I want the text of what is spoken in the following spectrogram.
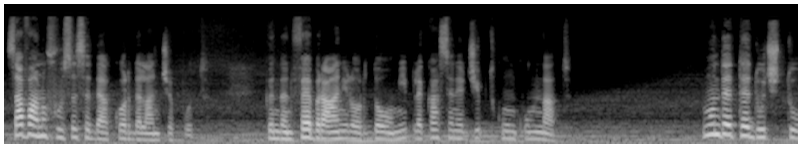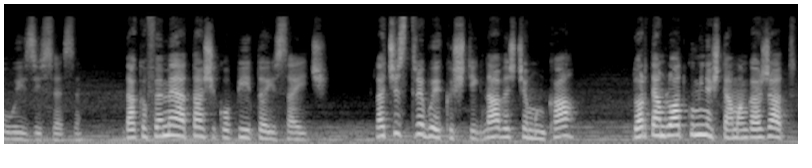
Sava nu fusese de acord de la început, când în febra anilor 2000 plecase în Egipt cu un cumnat. Unde te duci tu?" îi zisese. Dacă femeia ta și copiii tăi sunt aici, la ce trebuie câștig? N-aveți ce mânca? Doar te-am luat cu mine și te-am angajat.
